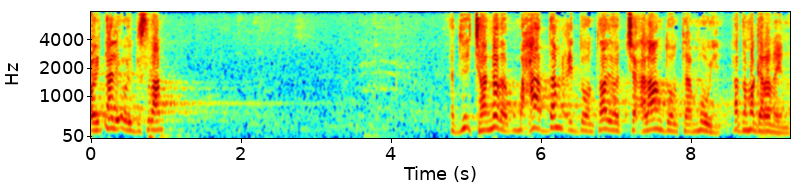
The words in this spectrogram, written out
oy dhali oy bislaan. Jannada maxaad damci doontaayoo jeclaan doontaa mooyi hadda ma garanayno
